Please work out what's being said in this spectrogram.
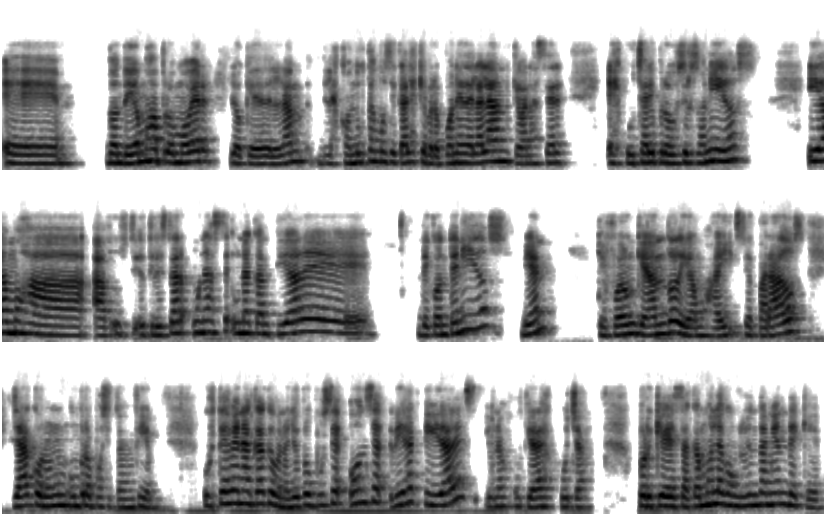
eh, donde íbamos a promover lo que las conductas musicales que propone de la LAN, que van a ser escuchar y producir sonidos, íbamos a, a utilizar una, una cantidad de, de contenidos, ¿bien? Que fueron quedando, digamos, ahí separados, ya con un, propósito, en fin. Ustedes ven acá que, bueno, yo propuse 11, 10 actividades y una actividad de escucha, porque sacamos la conclusión también de que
